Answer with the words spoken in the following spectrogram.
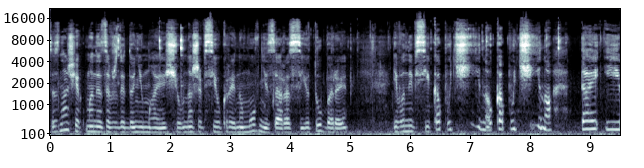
Ти знаєш, як мене завжди донімає, що у нас же всі україномовні зараз ютубери, і вони всі капучино, капучино. Та і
